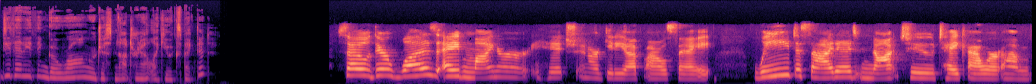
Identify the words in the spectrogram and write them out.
Did anything go wrong or just not turn out like you expected? So there was a minor hitch in our giddy up, I'll say. We decided not to take our um,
